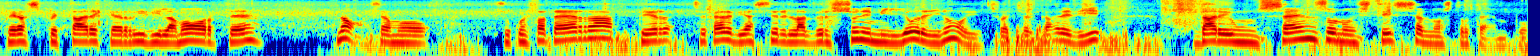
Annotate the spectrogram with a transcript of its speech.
per aspettare che arrivi la morte? No, siamo su questa terra per cercare di essere la versione migliore di noi, cioè cercare di dare un senso noi stessi al nostro tempo,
